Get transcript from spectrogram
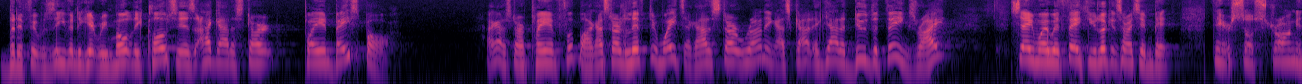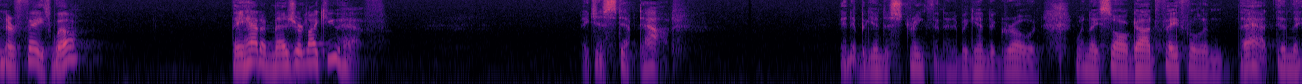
But if it was even to get remotely close, is I got to start playing baseball. I got to start playing football. I got to start lifting weights. I got to start running. I got, to do the things, right? Same way with faith. You look at somebody and say, they're so strong in their faith. Well, they had a measure like you have. They just stepped out. And it began to strengthen and it began to grow. And when they saw God faithful in that, then they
